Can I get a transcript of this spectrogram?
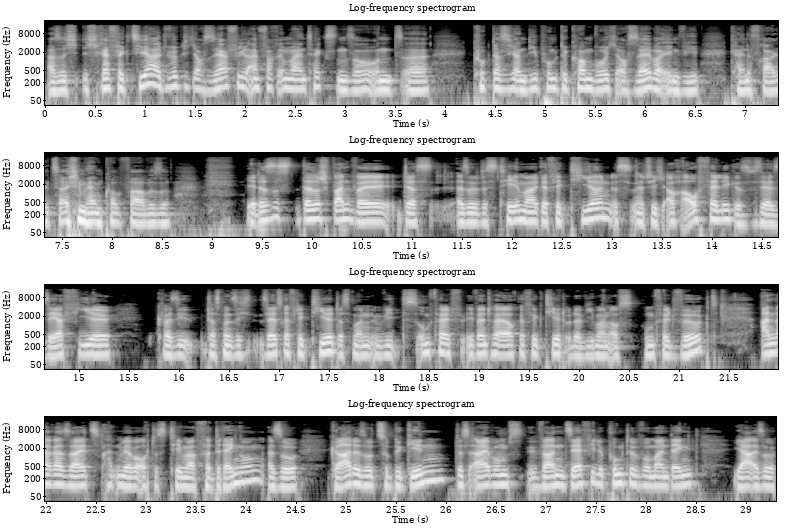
Also ich, ich reflektiere halt wirklich auch sehr viel einfach in meinen Texten so und äh, guck, dass ich an die Punkte komme, wo ich auch selber irgendwie keine Fragezeichen mehr im Kopf habe. So. Ja, das ist, das ist spannend, weil das, also das Thema Reflektieren ist natürlich auch auffällig. Es ist ja sehr viel quasi, dass man sich selbst reflektiert, dass man irgendwie das Umfeld eventuell auch reflektiert oder wie man aufs Umfeld wirkt. Andererseits hatten wir aber auch das Thema Verdrängung. Also gerade so zu Beginn des Albums waren sehr viele Punkte, wo man denkt, ja, also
